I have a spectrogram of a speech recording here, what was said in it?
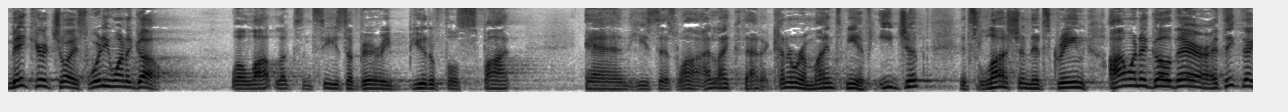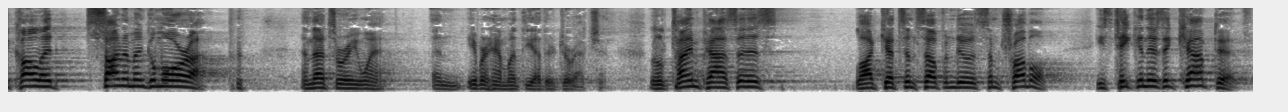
Make your choice. Where do you want to go? Well, Lot looks and sees a very beautiful spot. And he says, Well, I like that. It kind of reminds me of Egypt. It's lush and it's green. I want to go there. I think they call it Sodom and Gomorrah. and that's where he went. And Abraham went the other direction. A little time passes. Lot gets himself into some trouble. He's taken as a captive.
